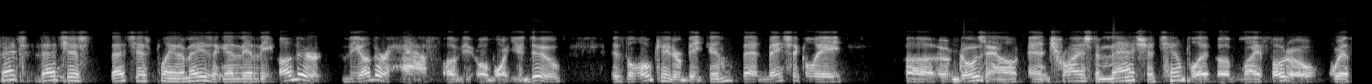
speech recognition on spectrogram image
That's that's just that's just plain amazing. And then the other the other half of of what you do is the locator beacon that basically uh, goes out and tries to match a template of my photo with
